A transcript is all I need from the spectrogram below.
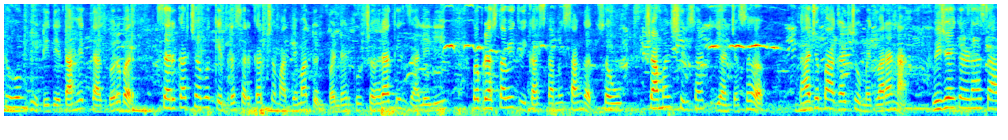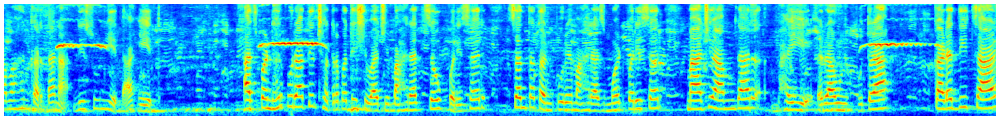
टू होम भेटी देत आहेत. त्याचबरोबर सरकारच्या व केंद्र सरकारच्या माध्यमातून पंढरपूर शहरातील झालेली व प्रस्तावित विकास कामे सांगत सौ श्यामल शिरसाट यांच्यासह भाजप आघाडीच्या उमेदवारांना विजय करण्याचं आवाहन करताना दिसून येत आहेत. आज पंढरपुरातील छत्रपती शिवाजी महाराज चौक परिसर संत तनपुरे महाराज मठ परिसर माजी आमदार भाई राहुल पुतळा काडदी चाळ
